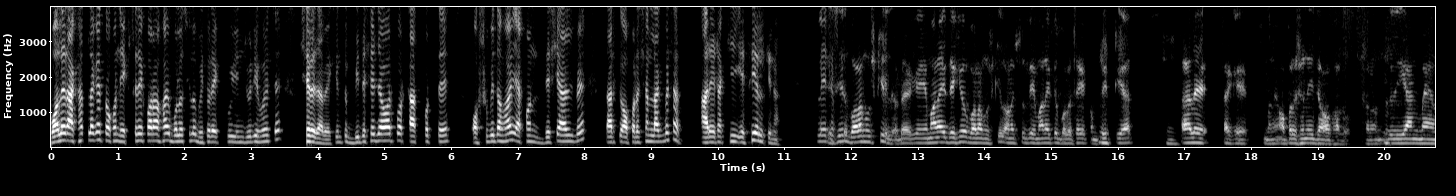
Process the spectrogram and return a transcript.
বলের আঘাত লাগে তখন এক্স রে করা হয় বলেছিল ভিতরে একটু ইনজুরি হয়েছে সেরে যাবে। কিন্তু বিদেশে যাওয়ার পর কাজ করতে অসুবিধা হয় এখন দেশে আসবে তার কি অপারেশন লাগবে স্যার? আর এটা কি এসিএল কিনা? বলা মুশকিল ওটাকে এমআরআই দেখেও বলা মুশকিল অনেক শুধু এমআরআই তে বলে থাকে কমপ্লিট টিয়ার তাহলে তাকে মানে অপারেশনেই যাওয়া ভালো কারণ যদি ইয়াং ম্যান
